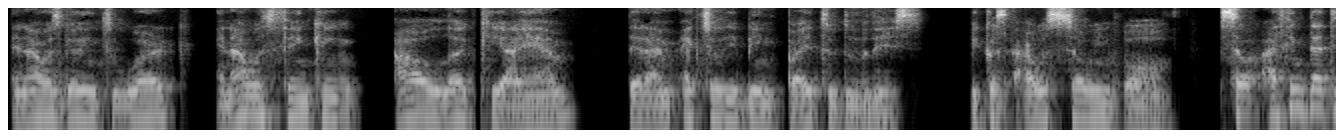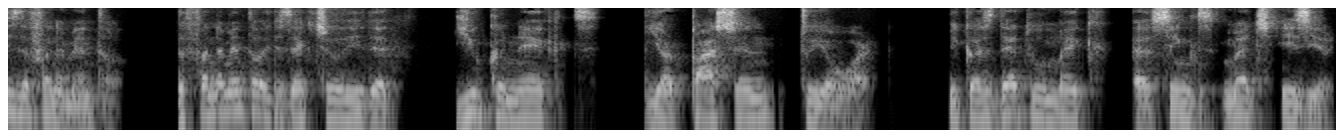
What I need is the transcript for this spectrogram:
and I was going to work, and I was thinking how lucky I am that I'm actually being paid to do this because I was so involved. So I think that is the fundamental. The fundamental is actually that you connect your passion to your work because that will make uh, things much easier.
